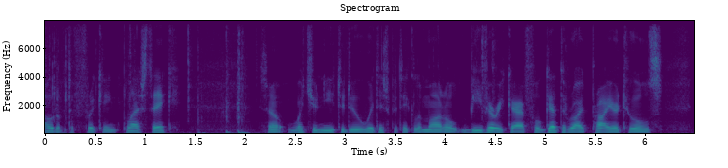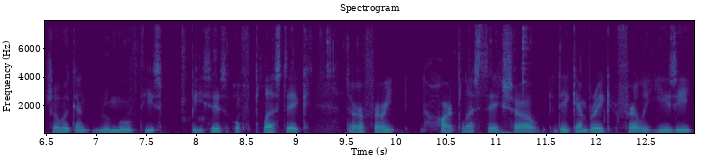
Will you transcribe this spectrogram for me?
out of the freaking plastic. So what you need to do with this particular model, be very careful, get the right prior tools so we can remove these pieces of plastic. They're very hard plastic, so they can break fairly easy,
